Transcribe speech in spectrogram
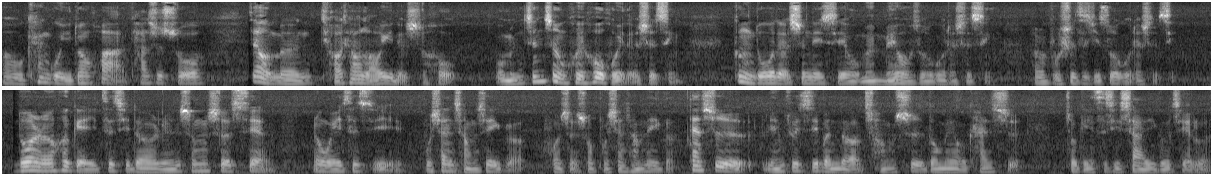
呃，我看过一段话，他是说，在我们条条老矣的时候，我们真正会后悔的事情，更多的是那些我们没有做过的事情，而不是自己做过的事情。很多人会给自己的人生设限，认为自己不擅长这个。或者说不擅长那个，但是连最基本的尝试都没有开始，就给自己下一个结论，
